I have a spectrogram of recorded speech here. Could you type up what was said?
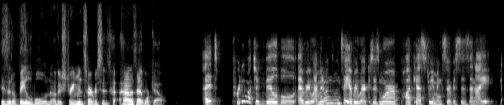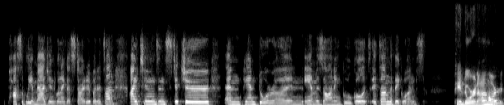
Is it available on other streaming services? How does that work out? It's pretty much available everywhere. I mean, I wouldn't say everywhere because there's more podcast streaming services than I possibly imagined when I got started, but it's on iTunes and Stitcher and Pandora and Amazon and Google. It's it's on the big ones. Pandora and iHeart?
